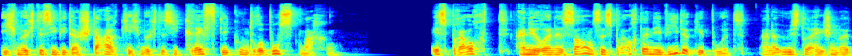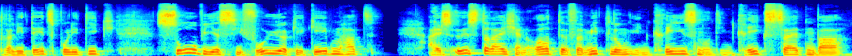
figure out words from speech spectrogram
Ich möchte sie wieder stark, ich möchte sie kräftig und robust machen. Es braucht eine Renaissance, es braucht eine Wiedergeburt einer österreichischen Neutralitätspolitik, so wie es sie früher gegeben hat, als Österreich ein Ort der Vermittlung in Krisen und in Kriegszeiten war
